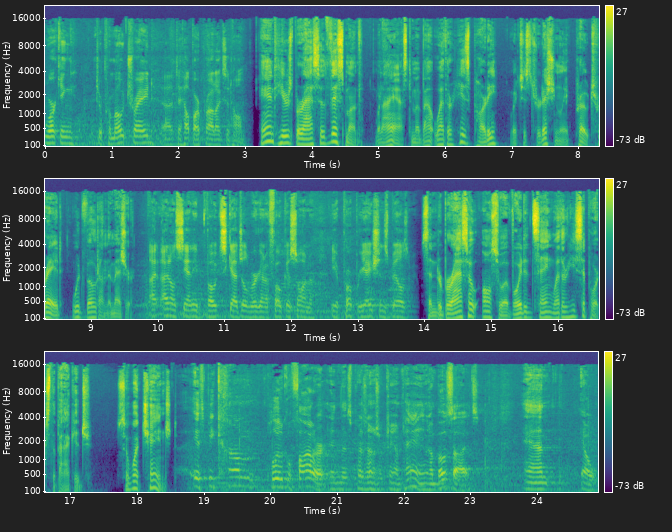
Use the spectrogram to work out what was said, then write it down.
working to promote trade uh, to help our products at home. And here's Barrasso this month when I asked him about whether his party, which is traditionally pro trade, would vote on the measure. I, I, don't see any vote scheduled. We're going to focus on the appropriations bills. Senator Barrasso also avoided saying whether he supports the package. So what changed? It's become political fodder in this presidential campaign on both sides. And, you know,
